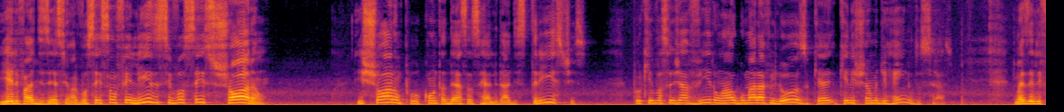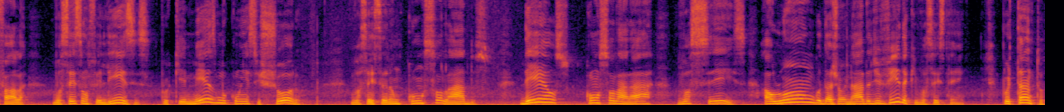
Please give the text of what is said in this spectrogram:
E ele vai dizer assim: olha, vocês são felizes se vocês choram. E choram por conta dessas realidades tristes, porque vocês já viram algo maravilhoso que, é, que ele chama de reino dos céus. Mas ele fala: vocês são felizes porque, mesmo com esse choro, vocês serão consolados. Deus consolará vocês ao longo da jornada de vida que vocês têm. Portanto,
